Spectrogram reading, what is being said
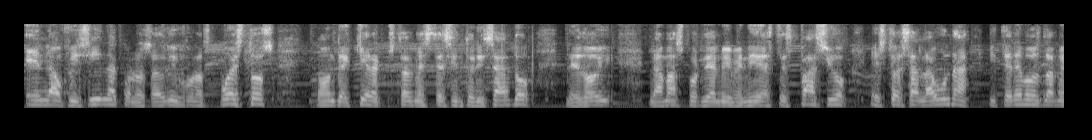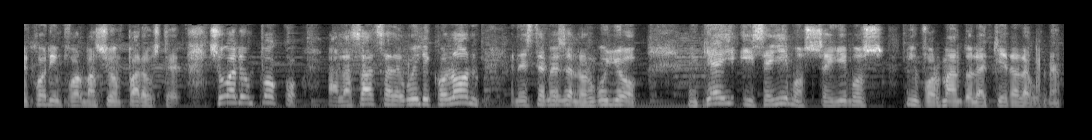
en la oficina con los audífonos puestos, donde quiera que usted me esté sintonizando, le doy la más cordial bienvenida a este espacio. Esto es A la Una y tenemos la mejor información para usted. Súbale un poco a la salsa de Willy Colón en este mes del orgullo en y seguimos, seguimos informándole aquí en la Una.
